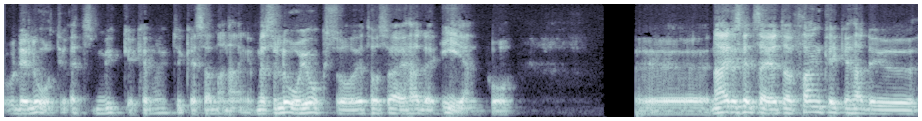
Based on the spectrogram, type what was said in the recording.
och det låter ju rätt mycket kan man ju tycka i sammanhanget. Men så låg ju också, jag tror Sverige hade en på eh, Nej det ska jag inte säga utan Frankrike hade ju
